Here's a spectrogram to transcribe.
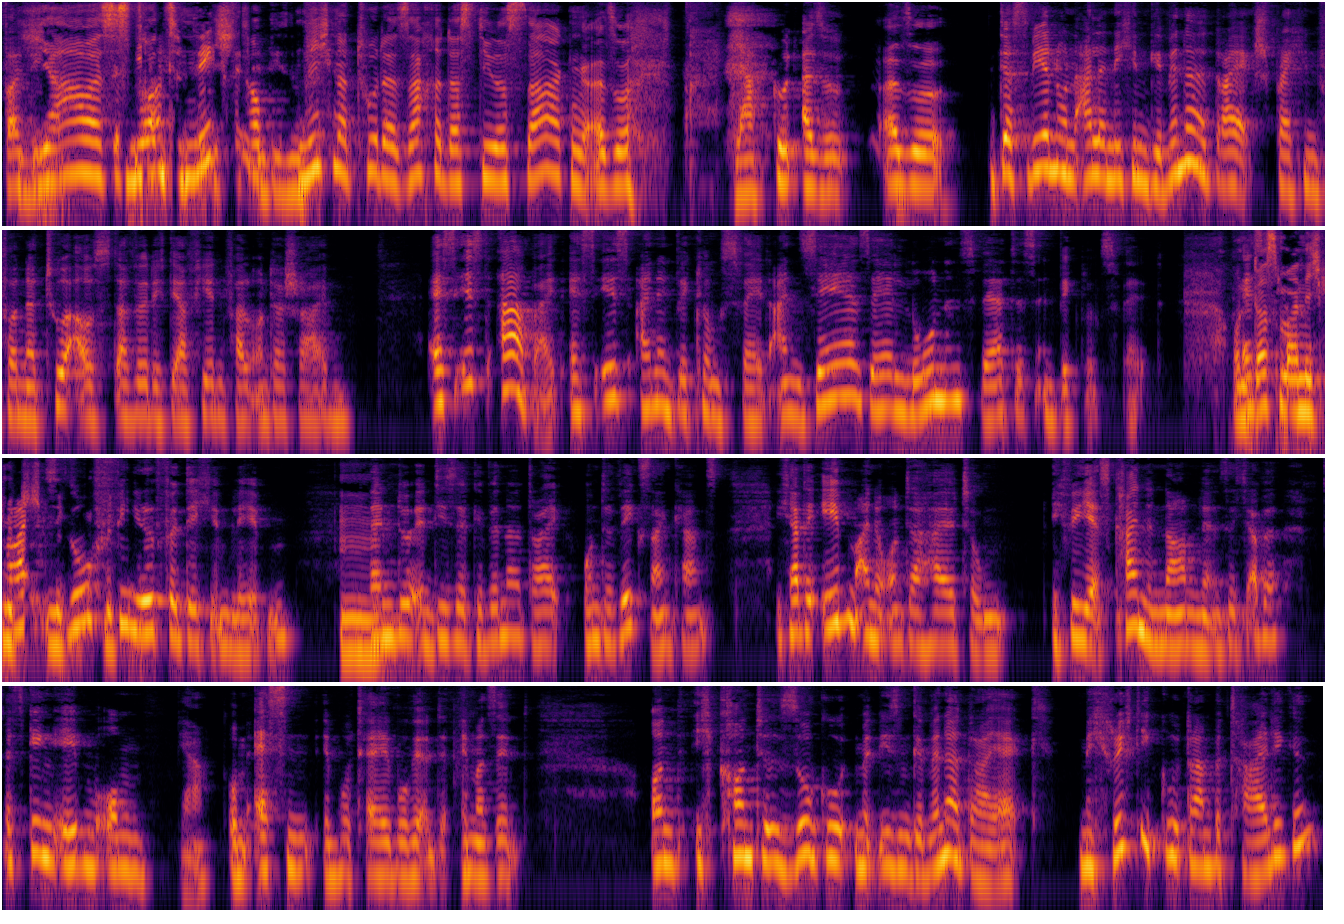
weil die ja, aber es ist trotzdem nicht, ich glaub, nicht Natur der Sache, dass die das sagen. Also ja, gut, also also dass wir nun alle nicht in Gewinnerdreieck sprechen von Natur aus, da würde ich dir auf jeden Fall unterschreiben. Es ist Arbeit, es ist ein Entwicklungsfeld, ein sehr, sehr lohnenswertes Entwicklungsfeld. Und es das meine ich mit, mit so viel für dich im Leben, mm. wenn du in dieser Gewinnerdreieck unterwegs sein kannst. Ich hatte eben eine Unterhaltung ich will jetzt keinen Namen nennen sich, aber es ging eben um, ja, um Essen im Hotel, wo wir immer sind. Und ich konnte so gut mit diesem Gewinnerdreieck mich richtig gut daran beteiligen.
